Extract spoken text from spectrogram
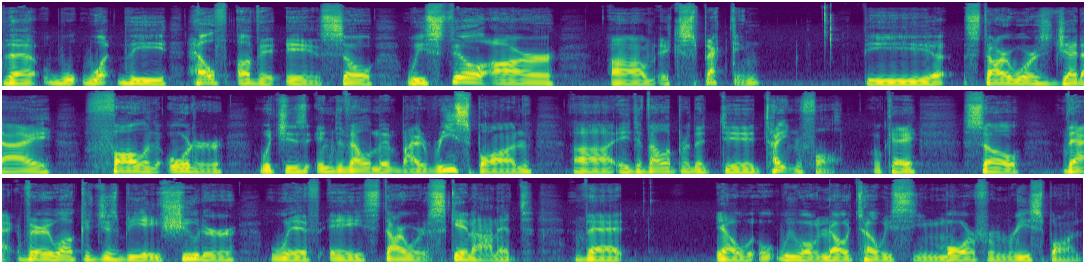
the w- what the health of it is. So we still are um, expecting the Star Wars Jedi Fallen Order, which is in development by Respawn, uh, a developer that did Titanfall. Okay, so that very well could just be a shooter with a Star Wars skin on it that you know we won't know till we see more from Respawn.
